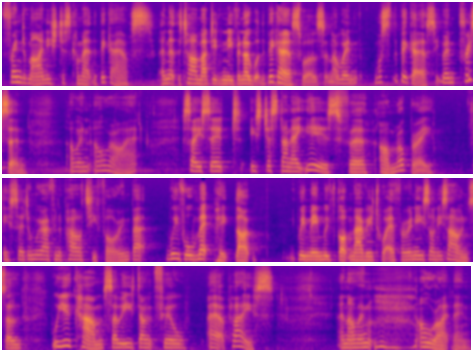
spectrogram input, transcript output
friend of mine, he's just come out of the big house. And at the time, I didn't even know what the big house was. And I went, What's the big house? He went, Prison. I went, All right. So he said, He's just done eight years for armed robbery. He said, And we're having a party for him, but we've all met people, like women, we've got married, whatever, and he's on his own. So will you come so he don't feel out of place? And I went, "Mm, all right then.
